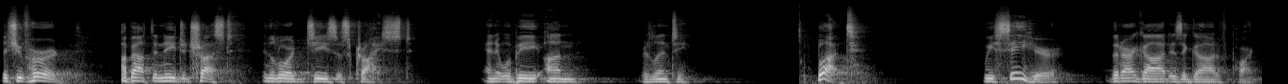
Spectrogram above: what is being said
that you've heard about the need to trust in the Lord Jesus Christ, and it will be unrelenting. But we see here that our God is a God of pardon.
